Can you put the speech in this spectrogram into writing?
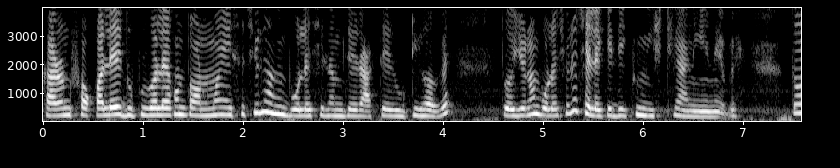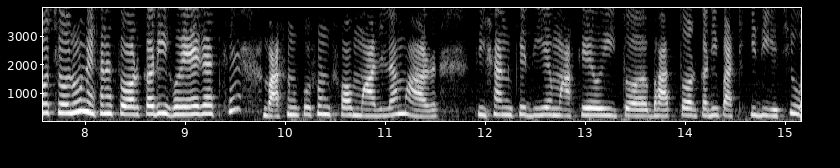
কারণ সকালে দুপুরবেলা এখন তন্ময় এসেছিল। আমি বলেছিলাম যে রাতে রুটি হবে। তো ওই জন্য বলেছিল ছেলেকে দিয়ে একটু মিষ্টি আনিয়ে নেবে। তো চলুন, এখানে তরকারি হয়ে গেছে। বাসন কোসন সব মাজলাম আর তিশানকে দিয়ে মাকে ওই ভাত তরকারি পাঠিয়ে দিয়েছি। ও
